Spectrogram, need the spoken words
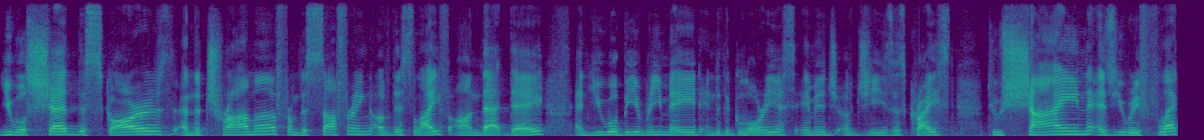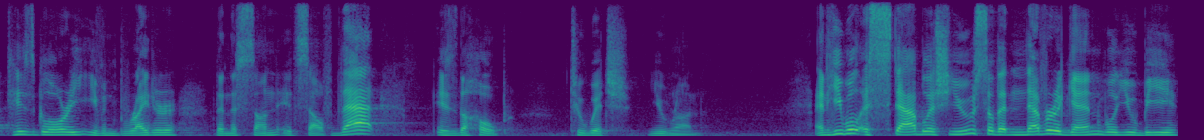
You will shed the scars and the trauma from the suffering of this life on that day, and you will be remade into the glorious image of Jesus Christ to shine as you reflect his glory even brighter than the sun itself. That is the hope to which you run. And he will establish you so that never again will you be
